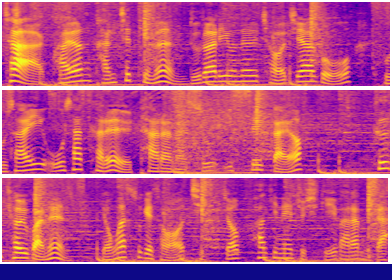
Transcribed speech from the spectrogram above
자, 과연 간츠팀은 누라리온을 저지하고 무사히 오사카를 탈환할 수 있을까요? 그 결과는 영화 속에서 직접 확인해 주시기 바랍니다.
